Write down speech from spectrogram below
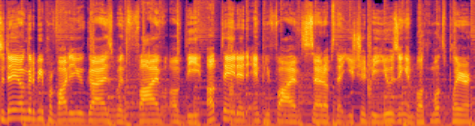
Today, I'm going to be providing you guys with five of the updated MP5 setups that you should be using in both multiplayer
